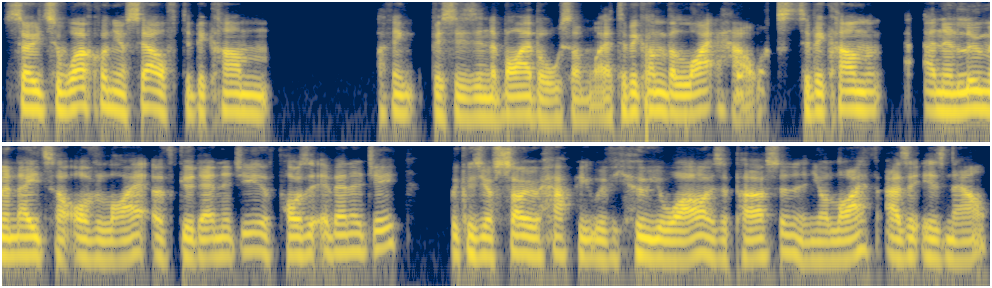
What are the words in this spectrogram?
So to work on yourself to become I think this is in the Bible somewhere, to become the lighthouse, to become an illuminator of light, of good energy, of positive energy, because you're so happy with who you are as a person and your life as it is now.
